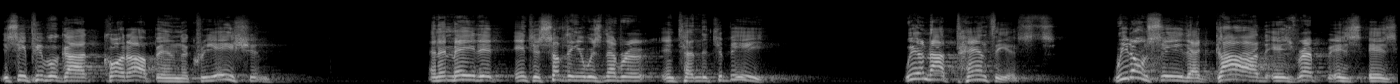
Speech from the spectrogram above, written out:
You see, people got caught up in the creation and it made it into something it was never intended to be. We are not pantheists. We don't see that God is, rep- is, is,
